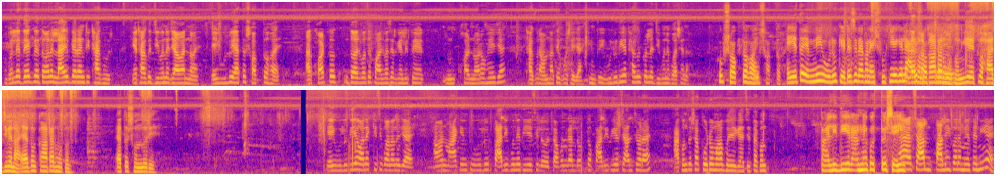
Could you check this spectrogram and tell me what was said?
বললে দেখবে তোমাদের লাইফ গ্যারান্টি ঠাকুর এ ঠাকুর জীবনে যাওয়ার নয় এই উলু এত শক্ত হয়। আর খড় তো দশ বছর পাঁচ বছর গেলিতে উম, খড় নরম হয়ে যায় ঠাকুর আমনাতে বসে যায় কিন্তু এই উলু দিয়ে ঠাকুর করলে জীবনে বসে না। খুব শক্ত হয়। শক্ত হয়। এ তো এমনি উলু কেটেছে দেখো না শুকিয়ে গেলে আরও শক্ত কাঁটার মতন ইয়ে একটু হাজবে না একদম কাঁটার মতন। এত সুন্দরে। এই উলু দিয়ে অনেক কিছু বানানো যায়। আমার মা কিন্তু উলুর পালি বুনে দিয়েছিল তখনকার লোক তো পালি দিয়ে চাল চড়ায় এখন তো সব কোটো মাপ হয়ে গেছে তখন পালি দিয়ে রান্না করতো সেই হ্যাঁ চাল পালি করে মেপে নিয়ে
